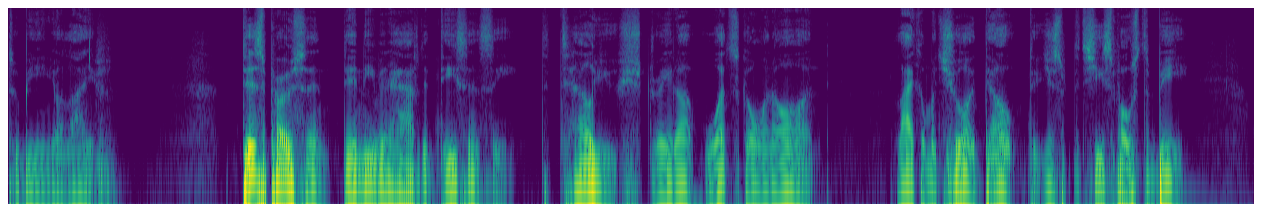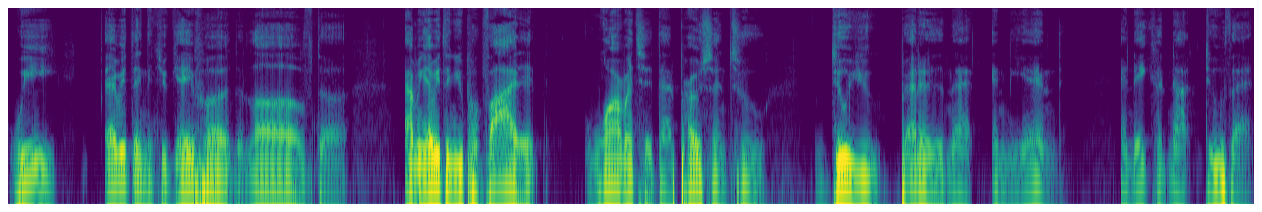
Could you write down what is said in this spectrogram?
to be in your life? This person didn't even have the decency to tell you straight up what's going on like a mature adult that, you, that she's supposed to be. We, everything that you gave her, the love, the, I mean, everything you provided warranted that person to do you better than that in the end. And they could not do that.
